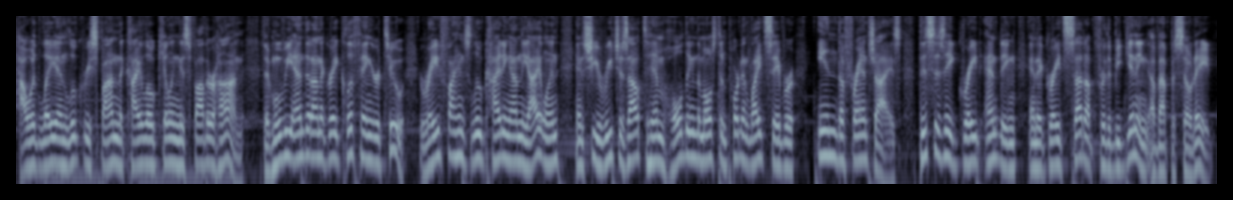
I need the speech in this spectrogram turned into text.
How would Leia and Luke respond to Kylo killing his father Han? The movie ended on a great cliffhanger, too. Rey finds Luke hiding on the island, and she reaches out to him holding the most important lightsaber in the franchise. This is a great ending and a great setup for the beginning of Episode 8.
